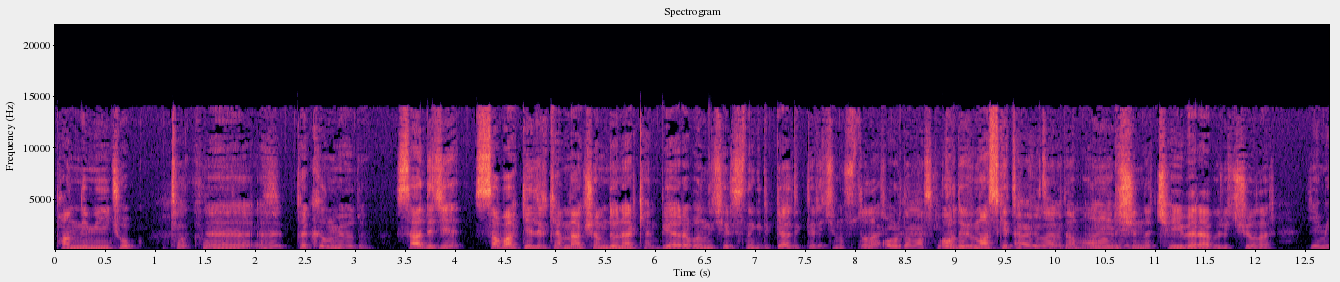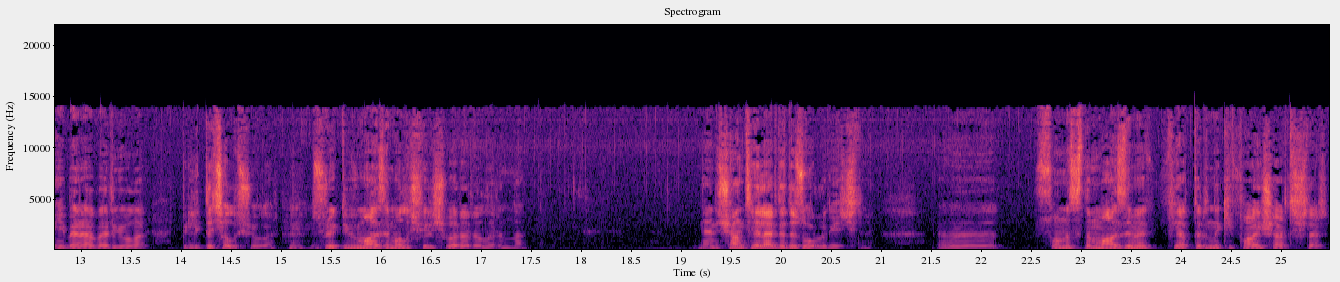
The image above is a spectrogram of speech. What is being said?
pandemiyi çok Ee, biraz. evet, takılmıyordu. Sadece sabah gelirken ve akşam dönerken bir arabanın içerisine gidip geldikleri için ustalar Orada maske orada bir takıyorlar. maske Evet, takıyorlardı aynen, ama aynen onun dışında çayı beraber içiyorlar, yemeği beraber yiyorlar, birlikte çalışıyorlar. Hı hı. Sürekli bir malzeme alışverişi var aralarında. Yani şantiyelerde de zorlu geçti. Ee, sonrasında malzeme fiyatlarındaki fahiş artışlar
